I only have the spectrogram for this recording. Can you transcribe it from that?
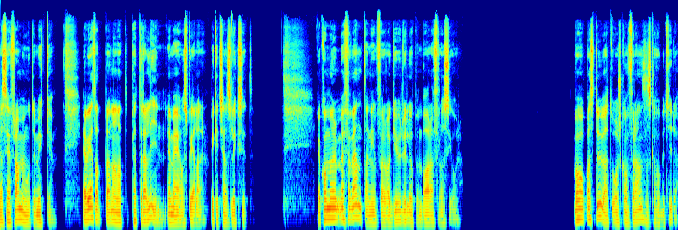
Jag ser fram emot det mycket. Jag vet att bland annat Petralin är med och spelar, vilket känns lyxigt. Jag kommer med förväntan inför vad Gud vill uppenbara för oss i år. Vad hoppas du att årskonferensen ska få betyda?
